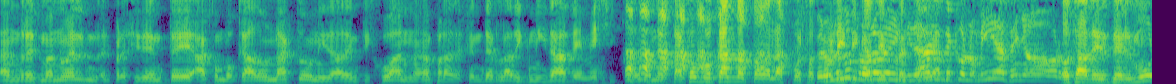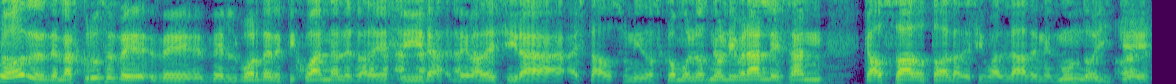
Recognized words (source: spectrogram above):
Andrés Manuel, el presidente, ha convocado un acto de unidad en Tijuana para defender la dignidad de México, donde está convocando a todas las fuerzas Pero no es un políticas y problema de dignidad, es de empresariales. economía, señor. O sea, desde el muro, desde las cruces de, de- del borde de Tijuana, les va a decir, a- le va a decir a, a Estados Unidos cómo los neoliberales han causado toda la desigualdad en el mundo y que Órale.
